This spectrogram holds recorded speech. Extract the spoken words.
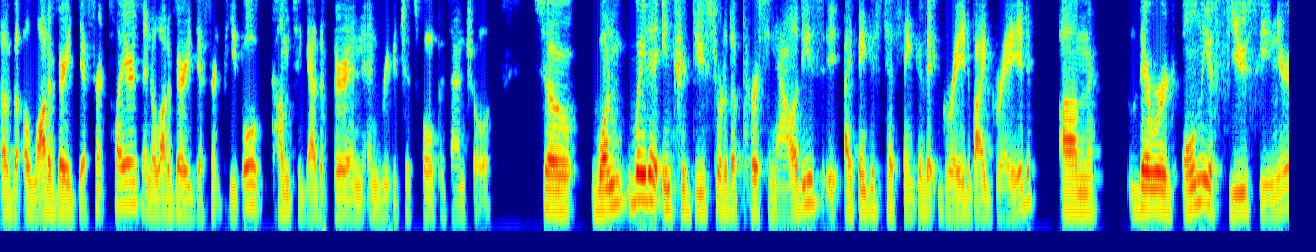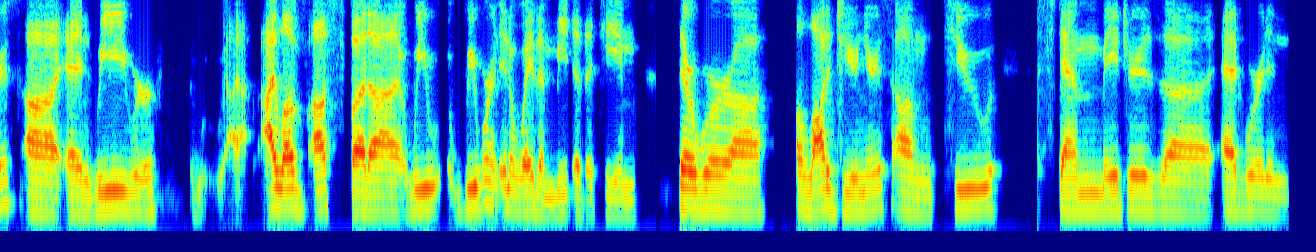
of a lot of very different players and a lot of very different people come together and, and reach its full potential. So one way to introduce sort of the personalities, I think, is to think of it grade by grade. Um, there were only a few seniors, uh, and we were. I love us, but uh, we we weren't in a way the meat of the team. There were uh, a lot of juniors, um, two STEM majors, uh, Edward and,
